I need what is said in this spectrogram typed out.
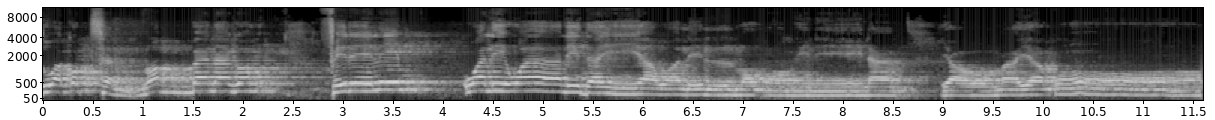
দোয়া করছেন রব্বানা গম ফিরেলি ولوالدي وللمؤمنين يوم يقوم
